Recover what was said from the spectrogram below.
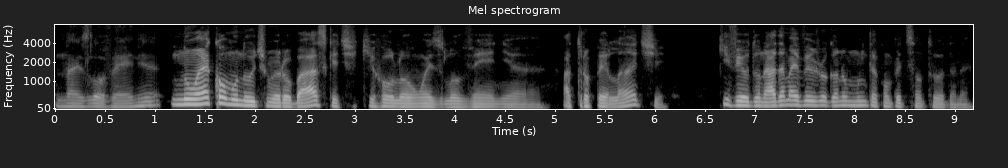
na Eslovênia. Não é como no último Eurobasket que rolou uma Eslovênia atropelante que veio do nada, mas veio jogando muita competição toda, né?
